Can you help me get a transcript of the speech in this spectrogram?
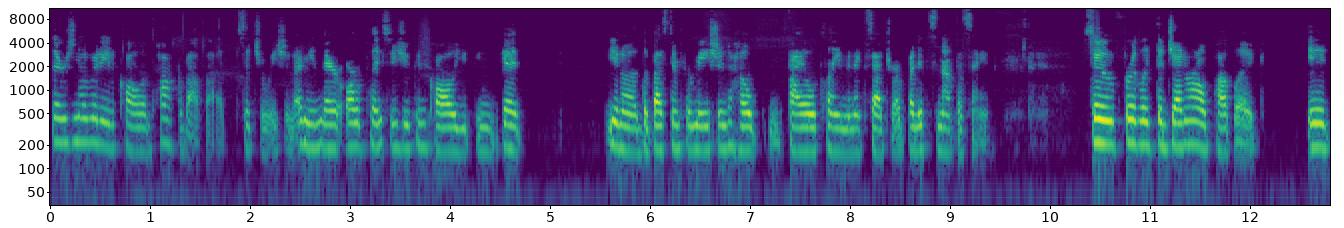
there's nobody to call and talk about that situation. I mean, there are places you can call, you can get, you know, the best information to help file a claim and etc. But it's not the same. So for like the general public, it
